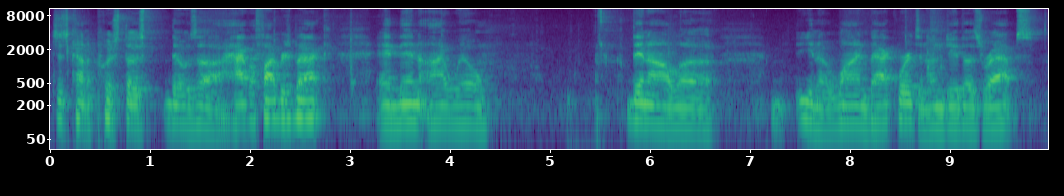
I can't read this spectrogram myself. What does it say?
Just kind of push those those uh, hackle fibers back, and then I will. Then I'll uh, you know wind backwards and undo those wraps,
